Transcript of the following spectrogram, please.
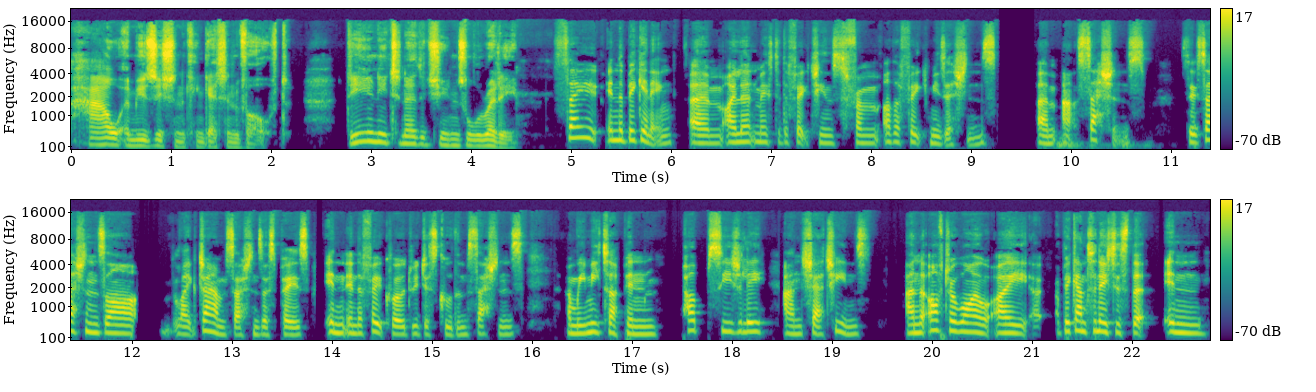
how a musician can get involved. Do you need to know the tunes already? So, in the beginning, um, I learnt most of the folk tunes from other folk musicians um, at sessions. So, sessions are like jam sessions, I suppose. In in the folk world, we just call them sessions, and we meet up in pubs usually and share tunes. And after a while, I, I, began to notice that in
